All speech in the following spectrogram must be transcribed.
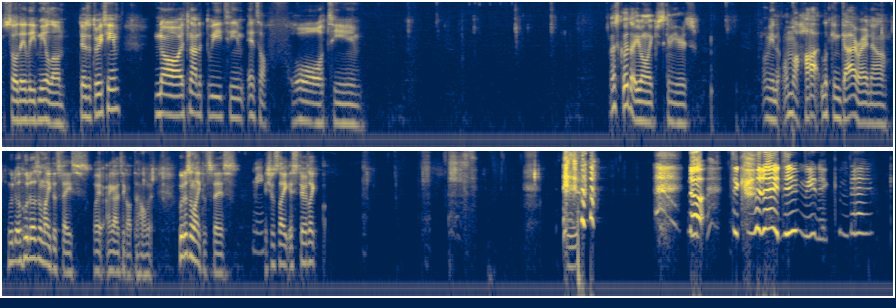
so they leave me alone. There's a three team? No, it's not a three team. It's a four team. That's good that you don't like skinny ears. I mean, I'm a hot looking guy right now. Who do, who doesn't like this face? Wait, I gotta take off the helmet. Who doesn't like this face? Me. It's just like it's there's like No, Dakota, I didn't mean it. Come back.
